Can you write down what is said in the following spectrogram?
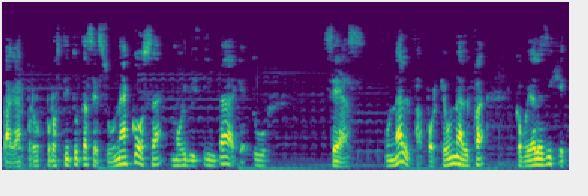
pagar por prostitutas es una cosa muy distinta a que tú seas un alfa, porque un alfa, como ya les dije,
